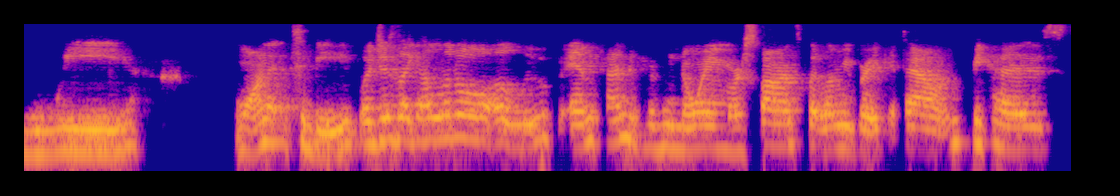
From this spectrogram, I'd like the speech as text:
we want it to be, which is like a little aloof and kind of annoying response. But let me break it down because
